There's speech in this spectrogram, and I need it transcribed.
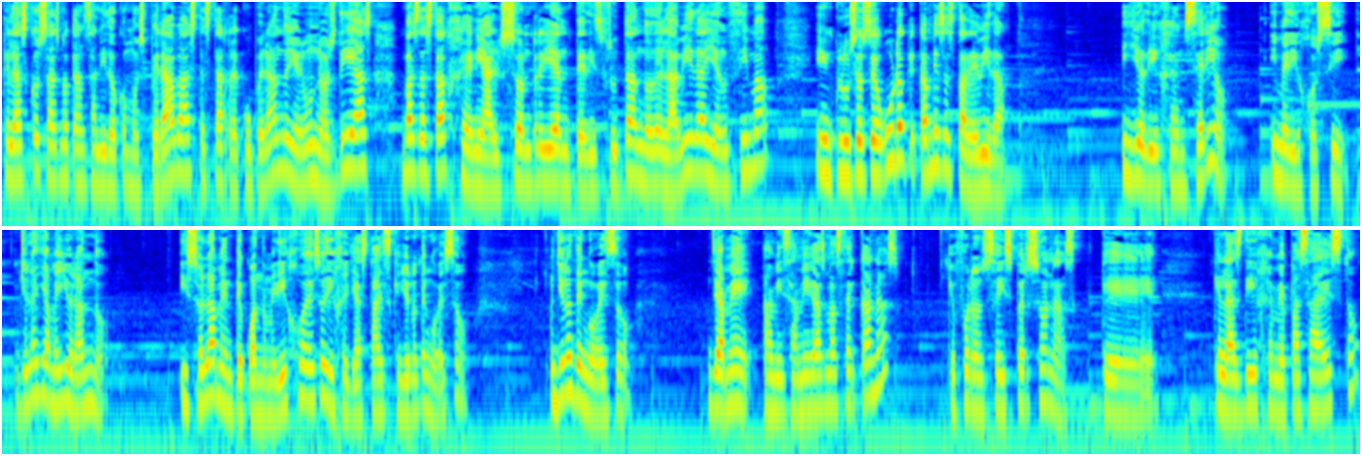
que las cosas no te han salido como esperabas, te estás recuperando y en unos días vas a estar genial, sonriente, disfrutando de la vida y encima incluso seguro que cambias hasta de vida. Y yo dije, ¿en serio? Y me dijo, sí. Yo la llamé llorando. Y solamente cuando me dijo eso dije, ya está, es que yo no tengo eso. Yo no tengo eso. Llamé a mis amigas más cercanas que fueron seis personas que, que las dije, me pasa esto,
